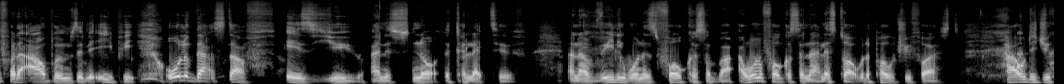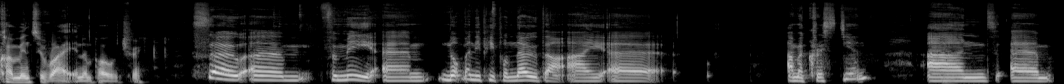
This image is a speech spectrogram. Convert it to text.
for the albums and the EP. All of that stuff is you, and it's not the collective. And I really want to focus about. I want to focus on that. Let's start with the poetry first. How did you come into writing and poetry? So um, for me, um, not many people know that I uh, I'm a Christian. And um,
